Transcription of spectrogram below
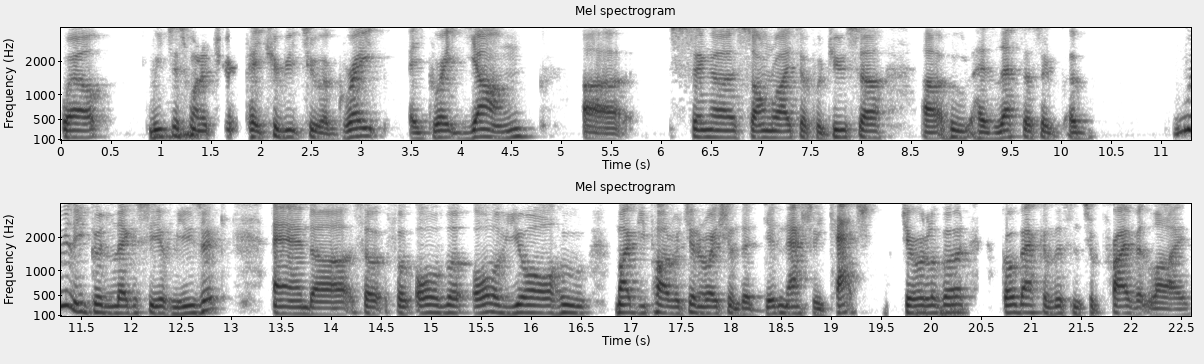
Well, we just want to pay tribute to a great, a great young uh, singer, songwriter, producer uh, who has left us a, a, really good legacy of music. And uh, so, for all the all of y'all who might be part of a generation that didn't actually catch Gerald Levert, go back and listen to Private Line,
